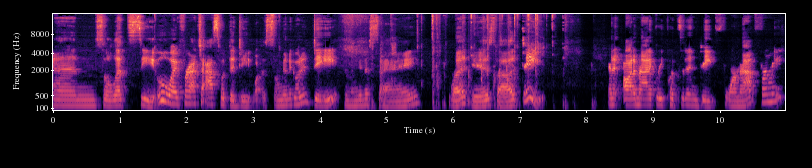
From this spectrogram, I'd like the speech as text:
And so let's see. Oh, I forgot to ask what the date was. So I'm going to go to date and I'm going to say, what is the date? And it automatically puts it in date format for me.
